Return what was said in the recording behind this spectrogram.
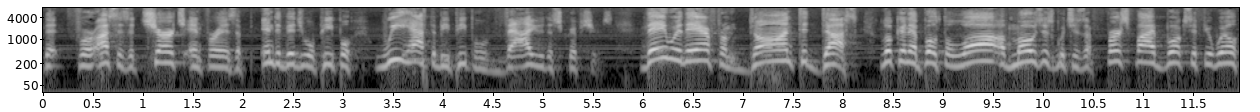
that for us as a church and for as individual people, we have to be people who value the scriptures. They were there from dawn to dusk, looking at both the law of Moses, which is the first five books, if you will,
